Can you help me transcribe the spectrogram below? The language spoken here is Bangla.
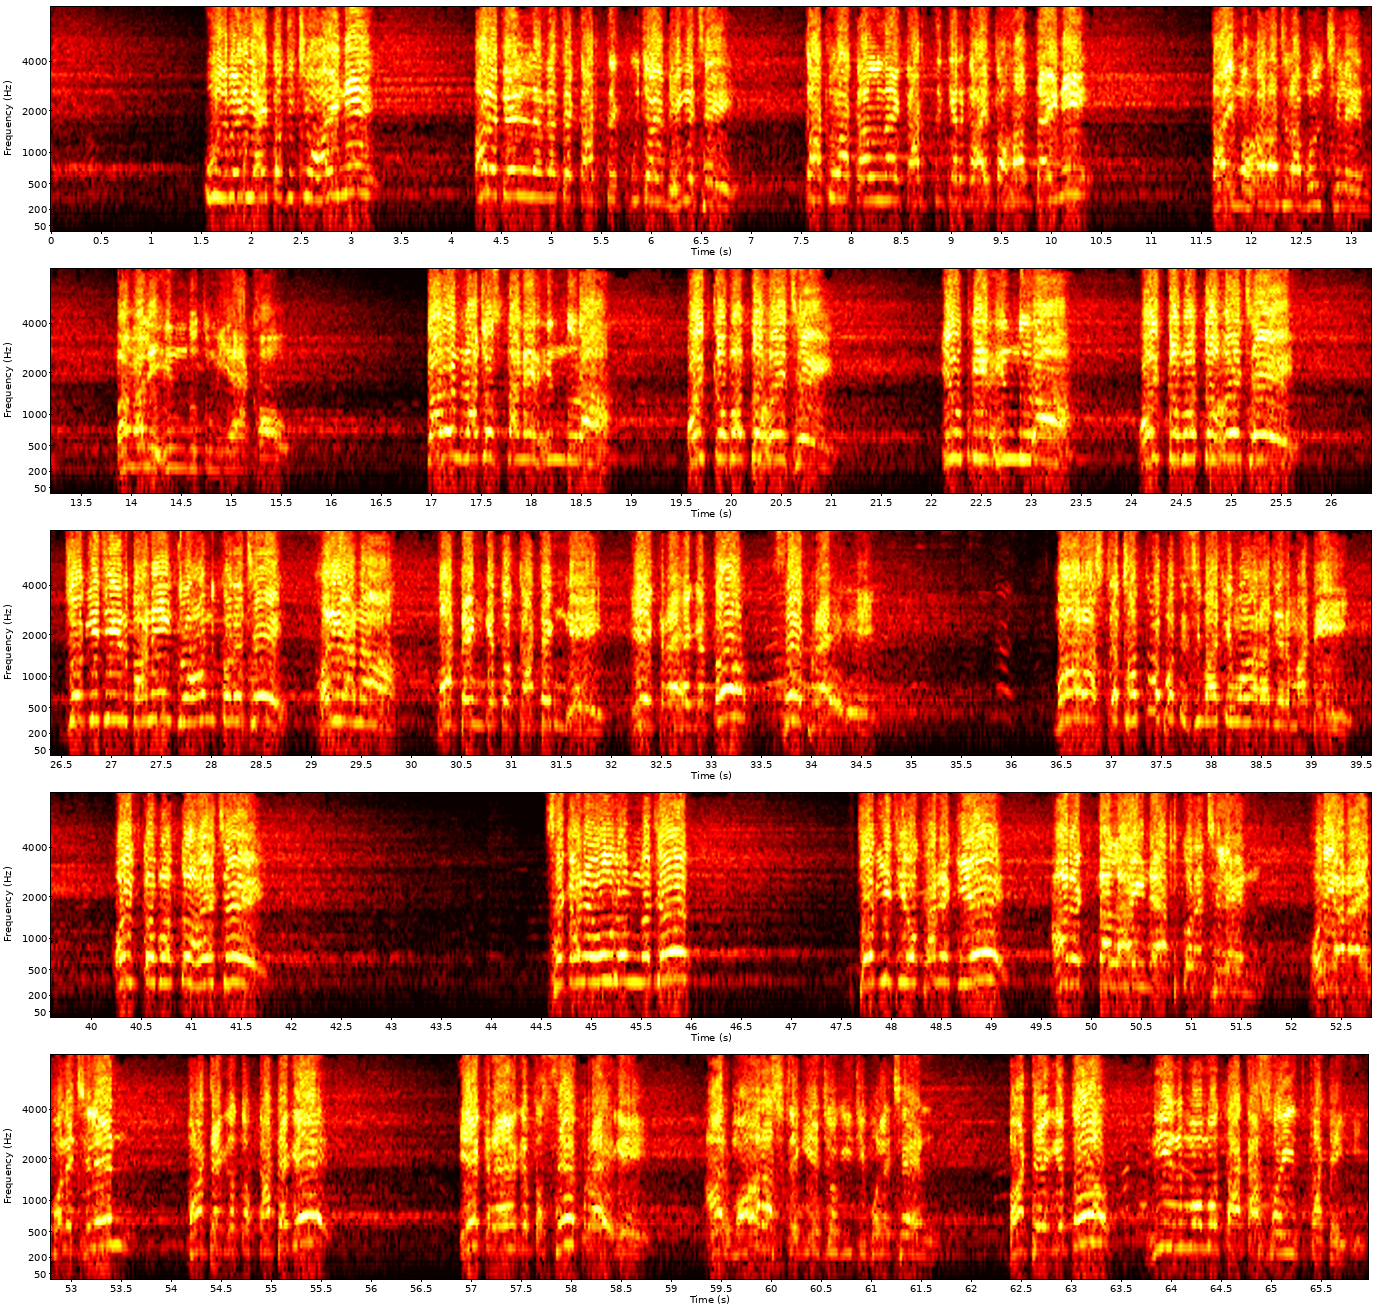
উলবেড়িয়ায় তো কিছু হয়নি। আরে বেলডাঙ্গাতে কার্তিক পুজোয় ভেঙেছে। কাটুয়া কালনায় কার্তিকের গায়ে তো হাত দেয়নি। তাই মহারাজরা বলছিলেন, বাঙালি হিন্দু তুমি এক হও। কারণ রাজস্থানের হিন্দুরা ঐক্যবদ্ধ হয়েছে। ইউপির হিন্দুরা ঐক্যবদ্ধ হয়েছে। যোগীজির বাণী গ্রহণ করেছে হরিয়ানা। বাটেঙ্গে তো কাটেঙ্গে। এক रहेंगे তো সেফ रहेंगे মহারাষ্ট্র ছত্রপতি শিবাজী মহারাজের মাটি ঐক্যবদ্ধ হয়েছে সেখানে ঔরঙ্গজেব যোগীজি ওখানে গিয়ে আরেকটা লাইন অ্যাড করেছিলেন হরিয়ানায় বলেছিলেন বাঁটেগে তো কাটেগে এক रहेंगे তো সেফ रहेंगे আর মহারাষ্ট্রে গিয়ে যোগীজি বলেছেন বাঁটেগে তো নির্মমতা কা সহিত কাটেগে।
